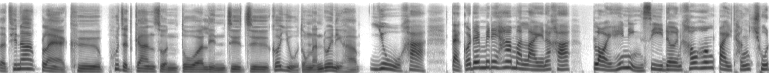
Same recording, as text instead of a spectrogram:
แต่ที่น่าแปลกคือผู้จัดการส่วนตัวหลินจือจือก็อยู่ตรงนั้นด้วยนี่ครับ อยู่ค่ะ แต่ก็ได้ไม่ได้ห้ามอะไรนะคะ ปล่อยให้หนิงซีเดินเข้าห้องไปทั้งชุด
